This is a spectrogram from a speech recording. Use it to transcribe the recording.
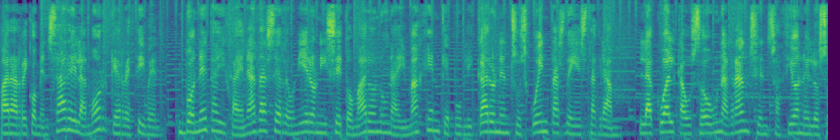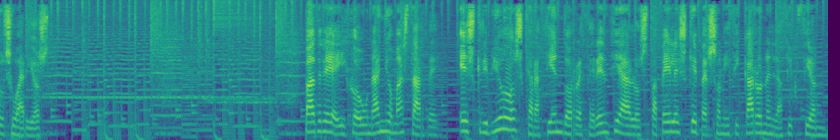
Para recomenzar el amor que reciben, Boneta y Jaenada se reunieron y se tomaron una imagen que publicaron en sus cuentas de Instagram, la cual causó una gran sensación en los usuarios. Padre e hijo un año más tarde, escribió Oscar haciendo referencia a los papeles que personificaron en la ficción.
